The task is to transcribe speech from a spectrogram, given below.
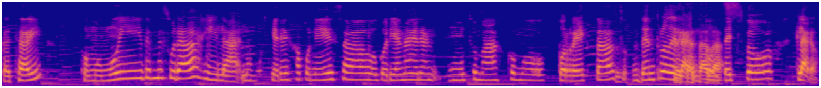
¿cachai? Como muy desmesuradas y la- las mujeres japonesas o coreanas eran mucho más como correctas dentro del contexto, claro,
